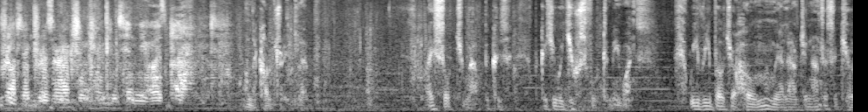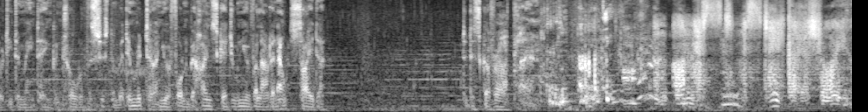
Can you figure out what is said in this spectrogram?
Project Resurrection can continue as planned. On the contrary, Gleb. I sought you out because, because you were useful to me once. We rebuilt your home and we allowed Janata Security to maintain control of the system, but in return you have fallen behind schedule and you have allowed an outsider to discover our plan. An honest mistake, I assure you.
